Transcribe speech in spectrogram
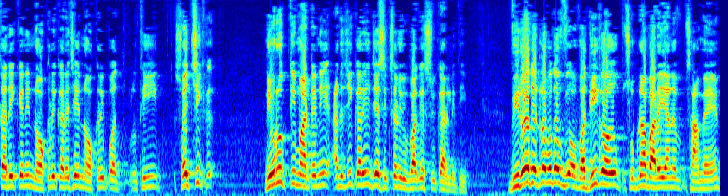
તરીકેની નોકરી કરે છે. નોકરી પરથી સ્વૈચ્છિક નિવૃત્તિ માટેની અરજી કરી જે શિક્ષણ વિભાગે સ્વીકારી લીધી. વિરોધ એટલો બધો વધી ગયો શુભના બારૈયાને સામે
